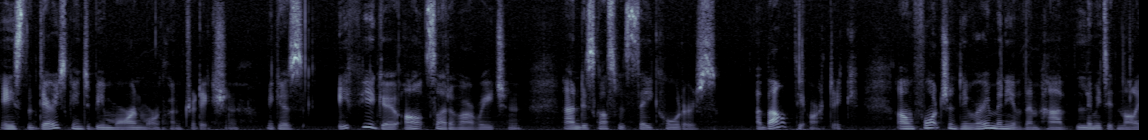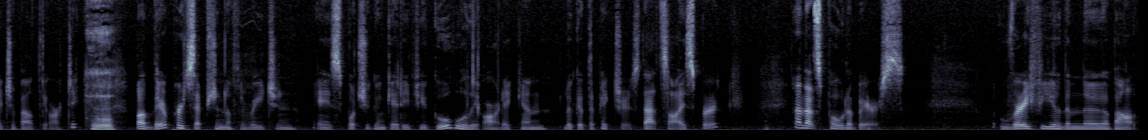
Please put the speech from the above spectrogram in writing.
is that there is going to be more and more contradiction. Because if you go outside of our region and discuss with stakeholders about the Arctic, unfortunately, very many of them have limited knowledge about the Arctic, mm-hmm. but their perception of the region is what you can get if you Google the Arctic and look at the pictures. That's iceberg, and that's polar bears very few of them know about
